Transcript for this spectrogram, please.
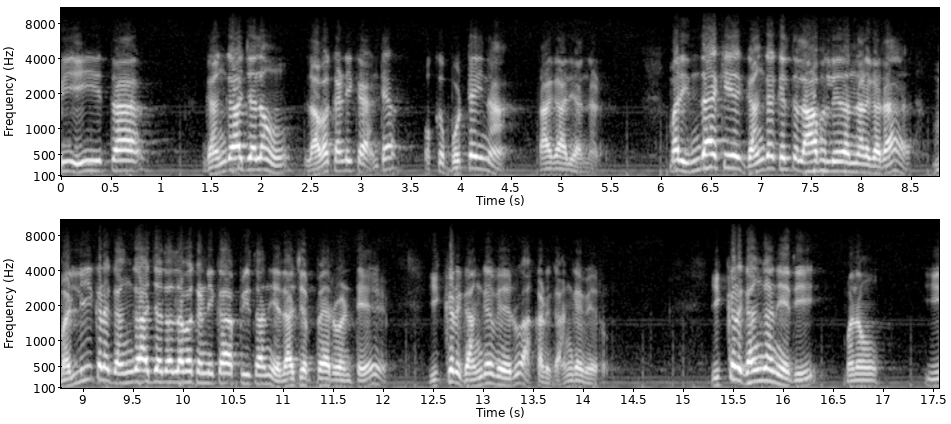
పీత. గంగా జలం లవకణిక అంటే ఒక బొట్టైనా తాగాలి అన్నాడు. మరి ఇందాకే గంగకి వెళ్తే లాభం లేదన్నాడు కదా మళ్ళీ ఇక్కడ గంగా జల లవకణిక పీత అని ఎలా చెప్పారు అంటే ఇక్కడ గంగ వేరు అక్కడ గంగ వేరు. ఇక్కడ గంగ అనేది మనం ఈ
